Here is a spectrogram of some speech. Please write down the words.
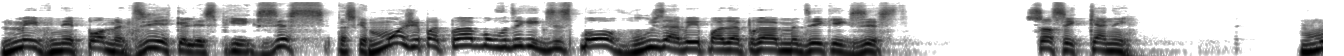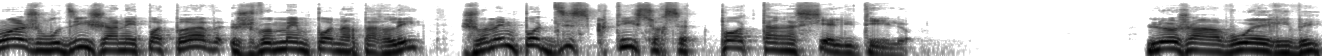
Mais venez pas me dire que l'esprit existe, parce que moi, j'ai pas de preuve pour vous dire qu'il existe pas. Vous avez pas de preuve pour me dire qu'il existe. Ça, c'est cané. Moi, je vous dis, j'en ai pas de preuves, je veux même pas en parler, je veux même pas discuter sur cette potentialité-là. Là, j'en vois arriver.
